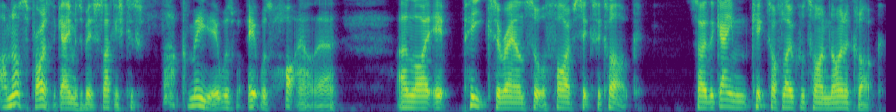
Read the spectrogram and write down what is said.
I'm not surprised the game was a bit sluggish because fuck me, it was it was hot out there, and like it peaks around sort of five six o'clock. So the game kicked off local time nine o'clock.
